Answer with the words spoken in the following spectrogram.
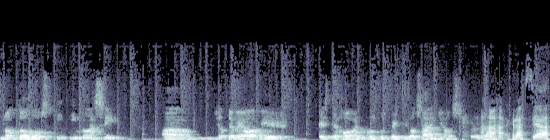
No todos y, no así. Ah, yo te veo, Amir, este joven con tus 22 años. Gracias.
